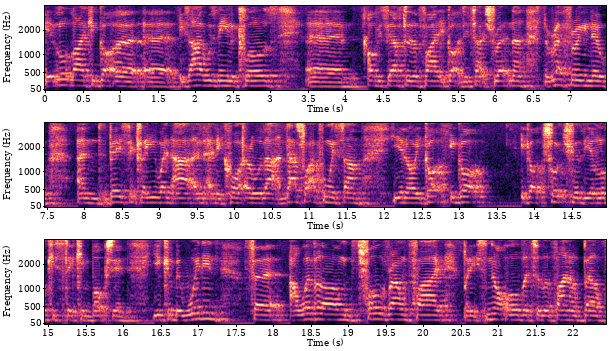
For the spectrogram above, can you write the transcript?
It looked like he got a, uh, his eye was nearly closed. Um, obviously, after the fight, he got a detached retina. The referee knew, and basically he went out and, and he caught Herol with that, and that's what happened with Sam. You know, he got he got he got touched with the unlucky stick in boxing. You can be winning for however long, 12 round fight, but it's not over till the final bell.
